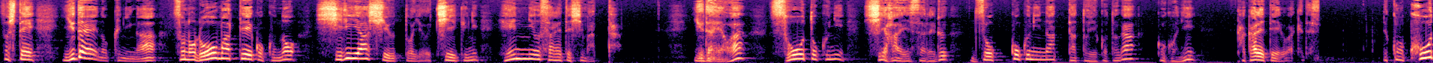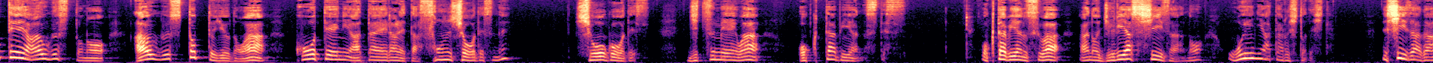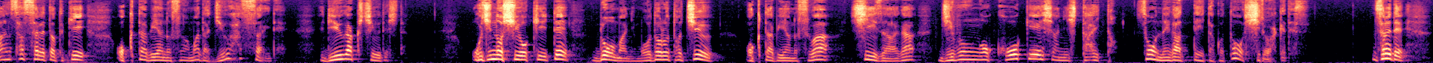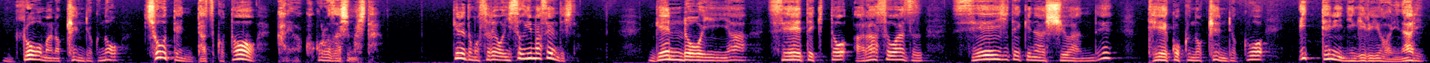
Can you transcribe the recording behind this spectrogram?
そしてユダヤの国がそのローマ帝国のシリア州という地域に編入されてしまった。ユダヤは総督に支配される属国になったということがここに書かれているわけです。でこの皇帝アウグストのアウグストというのは皇帝に与えられた尊称ですね。称号です。実名はオクタビアヌスです。オクタビアヌスはあのジュリアス・シーザーの老いにあたる人でした。シーザーが暗殺された時オクタビアヌスはまだ18歳で留学中でした。叔父の死を聞いてローマに戻る途中オクタビアヌスはシーザーが自分を後継者にしたいとそう願っていたことを知るわけです。それでローマの権力の頂点に立つことを彼は志しましたけれどもそれを急ぎませんでした。元老院や政敵と争わず政治的な手腕で帝国の権力を一手に握るようになり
